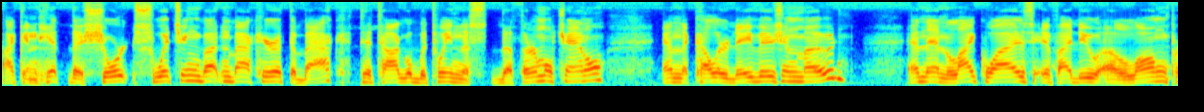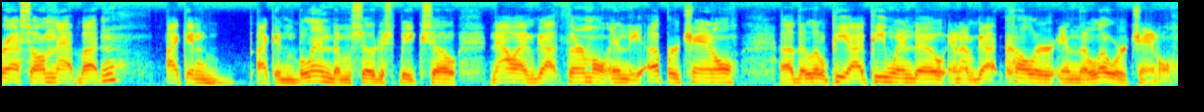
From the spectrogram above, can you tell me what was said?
I can hit the short switching button back here at the back to toggle between the, the thermal channel and the color day vision mode. And then likewise, if I do a long press on that button, I can I can blend them, so to speak. So now I've got thermal in the upper channel, uh, the little PIP window, and I've got color in the lower channel.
